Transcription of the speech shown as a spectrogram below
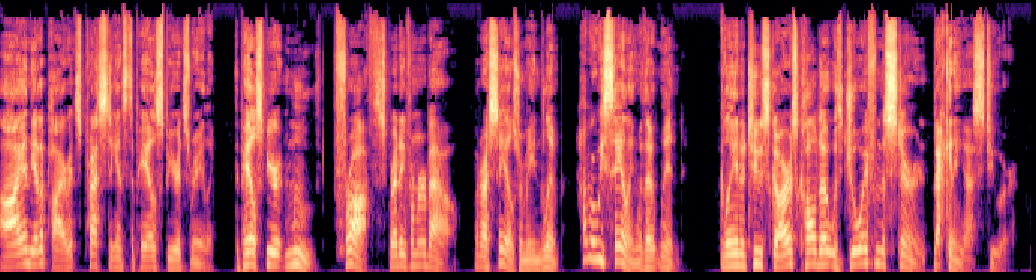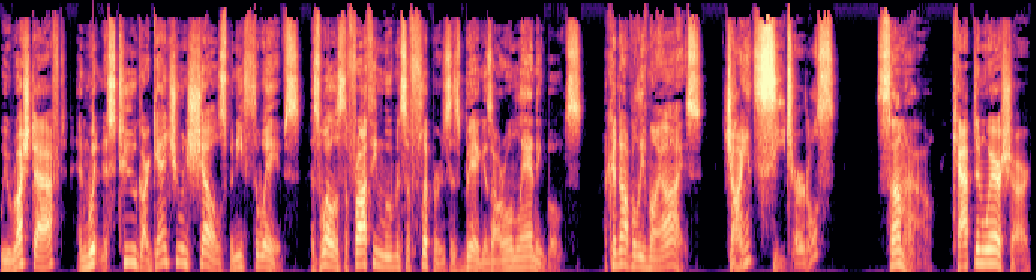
I and the other pirates pressed against the Pale Spirit's railing. The Pale Spirit moved, froth spreading from her bow, but our sails remained limp. How were we sailing without wind? Galena Two Scars called out with joy from the stern, beckoning us to her. We rushed aft and witnessed two gargantuan shells beneath the waves, as well as the frothy movements of flippers as big as our own landing boats. I could not believe my eyes. Giant sea turtles? Somehow, Captain Wereshark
